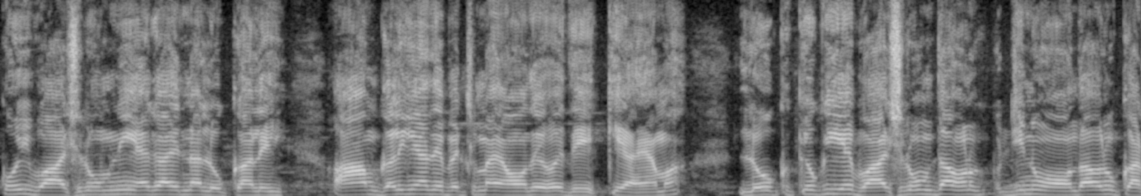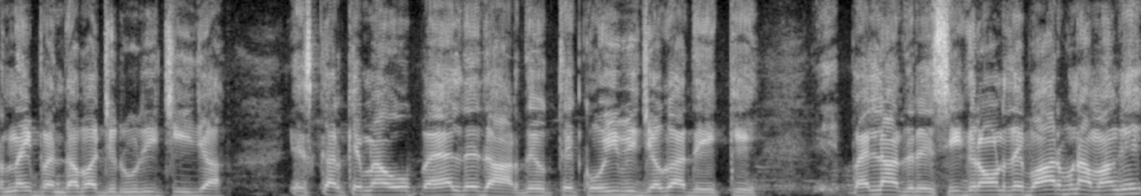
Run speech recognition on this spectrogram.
ਕੋਈ ਵਾਸ਼ਰੂਮ ਨਹੀਂ ਹੈਗਾ ਇਹਨਾਂ ਲੋਕਾਂ ਲਈ। ਆਮ ਗਲੀਆਂ ਦੇ ਵਿੱਚ ਮੈਂ ਆਉਂਦੇ ਹੋਏ ਦੇਖ ਕੇ ਆਇਆ ਵਾਂ। ਲੋਕ, ਕਿਉਂਕਿ ਇਹ ਵਾਸ਼ਰੂਮ ਦਾ ਹੁਣ ਜਿਹਨੂੰ ਆਉਂਦਾ, ਉਹਨੂੰ ਕਰਨਾ ਹੀ ਪੈਂਦਾ ਵਾ, ਜ਼ਰੂਰੀ ਚੀਜ਼ ਆ। ਇਸ ਕਰਕੇ ਮੈਂ ਉਹ ਪਹਿਲ ਦੇ ਆਧਾਰ ਦੇ ਉੱਤੇ ਕੋਈ ਵੀ ਜਗ੍ਹਾ ਦੇਖ ਕੇ ਪਹਿਲਾਂ ਦਰੇਸੀ ਗਰਾਊਂਡ ਦੇ ਬਾਹਰ ਬਣਾਵਾਂਗੇ,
